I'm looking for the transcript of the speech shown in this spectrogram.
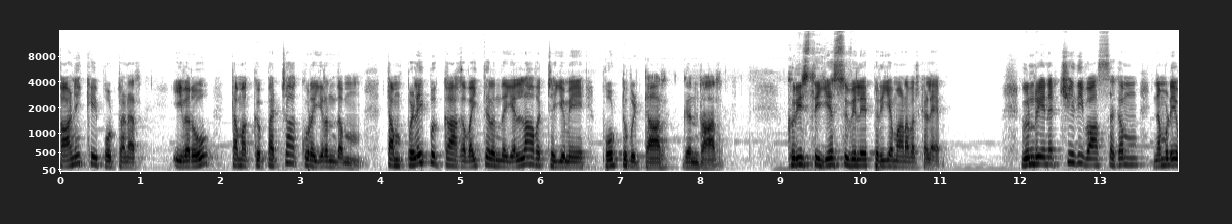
காணிக்கை போட்டனர். இவரோ தமக்கு பற்றாக்குறை இருந்தும் தம் பிழைப்புக்காக வைத்திருந்த எல்லாவற்றையுமே போட்டுவிட்டார் என்றார். கிறிஸ்து இயேசுவிலே பிரியமானவர்களே இன்றைய நற்செய்தி வாசகம் நம்முடைய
